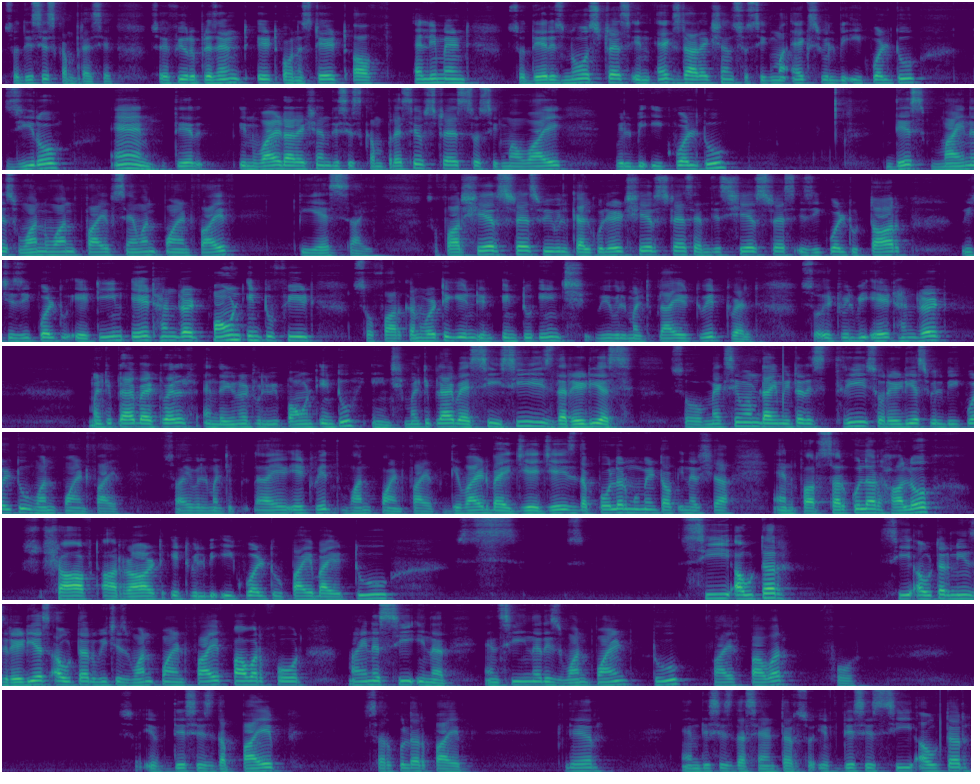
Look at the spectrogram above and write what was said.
So this is compressive. So if you represent it on a state of element, so there is no stress in x direction. So sigma x will be equal to 0. And there in y direction, this is compressive stress. So sigma y will be equal to this minus 1157.5 psi. So for shear stress, we will calculate shear stress and this shear stress is equal to torque which is equal to 18 800 pound into feet so for converting it in, into inch, we will multiply it with 12. So it will be 800 multiplied by 12 and the unit will be pound into inch. Multiply by C. C is the radius. So maximum diameter is 3. So radius will be equal to 1.5. So I will multiply it with 1.5. Divide by J. J is the polar moment of inertia. And for circular hollow shaft or rod, it will be equal to pi by 2 C outer C outer means radius outer which is 1.5 power 4 minus C inner and C inner is 1.25 power 4. So if this is the pipe, circular pipe, clear and this is the center. So if this is C outer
